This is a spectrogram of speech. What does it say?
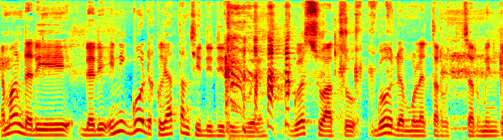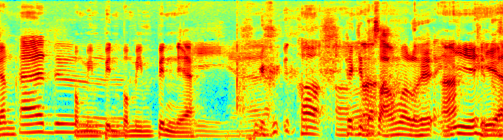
Emang dari dari ini gue udah kelihatan sih di diri gue. gue suatu gue udah mulai tercerminkan pemimpin-pemimpin ya. Iya. Ha. Eh, kita sama loh ya. Hah? Iya. Iya.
